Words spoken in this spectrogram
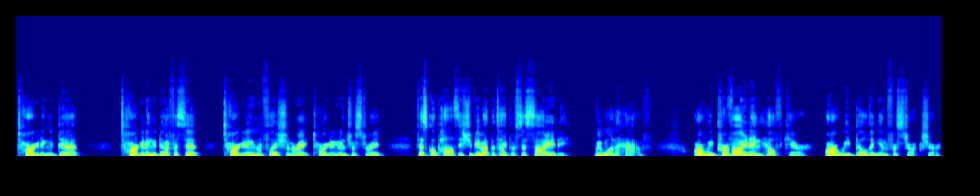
targeting a debt, targeting a deficit, targeting an inflation rate, targeting an interest rate. Fiscal policy should be about the type of society we want to have. Are we providing health care? Are we building infrastructure?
